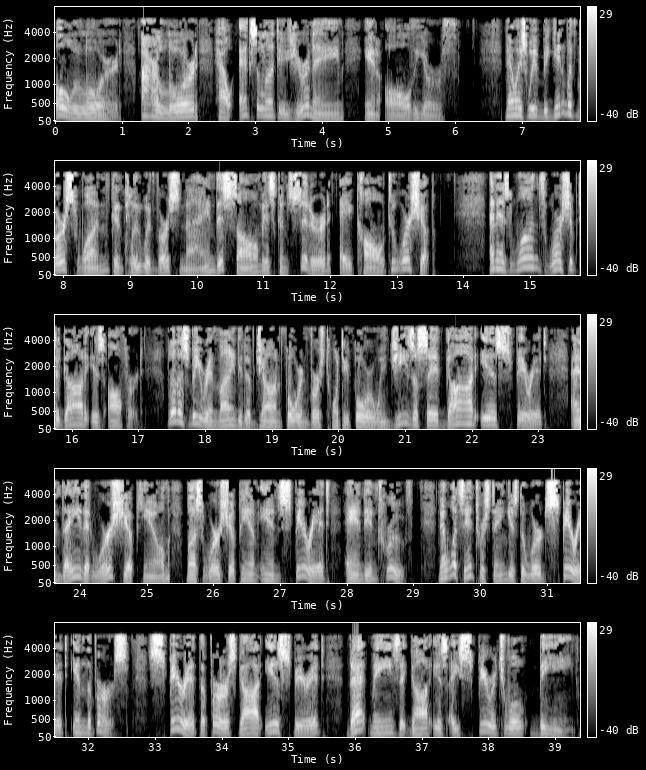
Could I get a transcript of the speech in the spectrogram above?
O Lord, our Lord, how excellent is your name in all the earth. Now as we begin with verse 1, conclude with verse 9, this psalm is considered a call to worship. And as one's worship to God is offered, let us be reminded of John 4 and verse 24 when Jesus said, God is spirit, and they that worship him must worship him in spirit and in truth. Now what's interesting is the word spirit in the verse. Spirit, the first, God is spirit, that means that God is a spiritual being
